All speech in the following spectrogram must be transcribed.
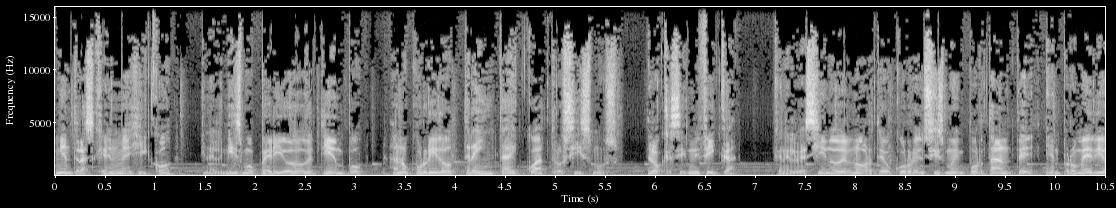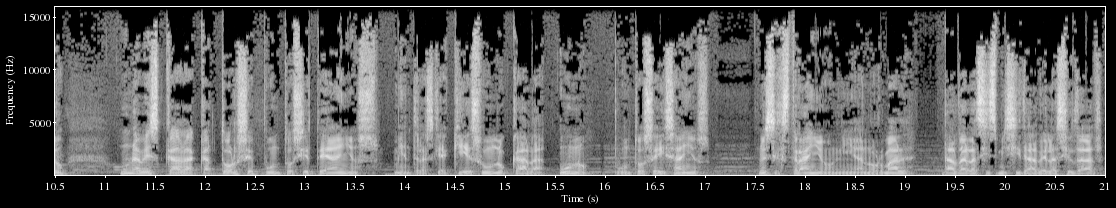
mientras que en México, en el mismo periodo de tiempo, han ocurrido 34 sismos, lo que significa que en el vecino del norte ocurre un sismo importante, en promedio, una vez cada 14.7 años, mientras que aquí es uno cada 1.6 años. No es extraño ni anormal, dada la sismicidad de la ciudad,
